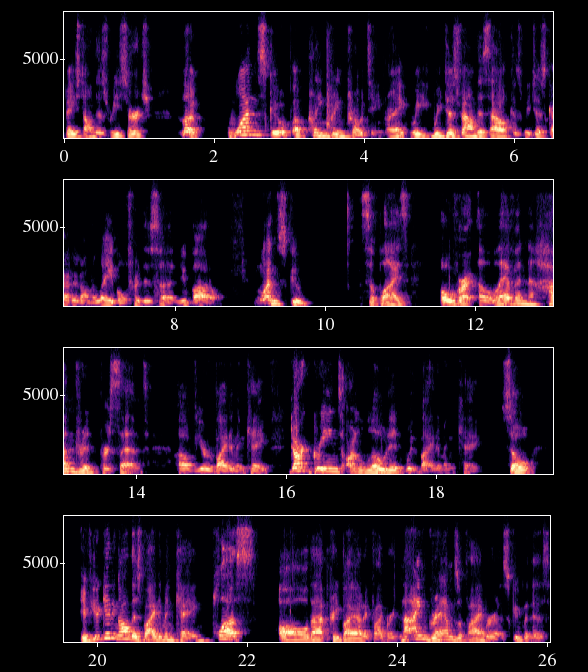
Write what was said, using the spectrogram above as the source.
based on this research. Look, one scoop of clean green protein, right? We we just found this out because we just got it on the label for this uh, new bottle. One scoop supplies over 1100% of your vitamin K. Dark greens are loaded with vitamin K. So if you're getting all this vitamin K plus all that prebiotic fiber, nine grams of fiber in a scoop of this,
